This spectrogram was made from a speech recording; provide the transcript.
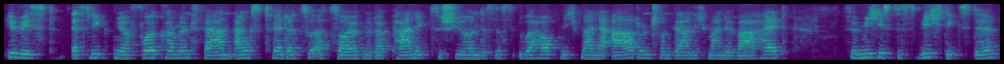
Ihr wisst, es liegt mir vollkommen fern, Angstfelder zu erzeugen oder Panik zu schüren. Das ist überhaupt nicht meine Art und schon gar nicht meine Wahrheit. Für mich ist das Wichtigste,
